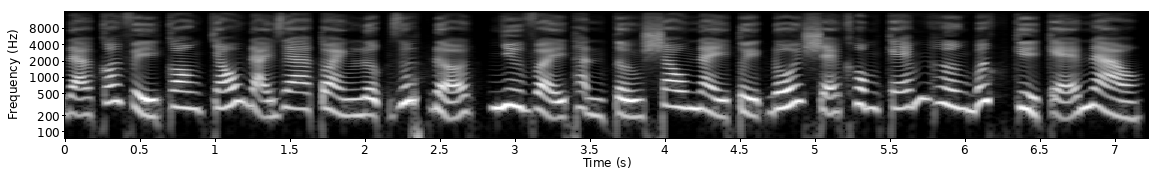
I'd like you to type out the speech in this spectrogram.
Đã có vị con cháu đại gia toàn lực giúp đỡ, như vậy thành tựu sau này tuyệt đối sẽ không kém hơn bất kỳ kẻ nào.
